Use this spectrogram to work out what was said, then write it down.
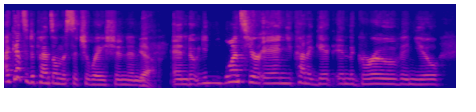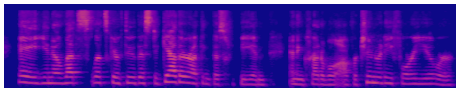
I guess it depends on the situation and Yeah. and you, once you're in, you kind of get in the groove and you, hey, you know, let's let's go through this together. I think this would be an an incredible opportunity for you. Or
